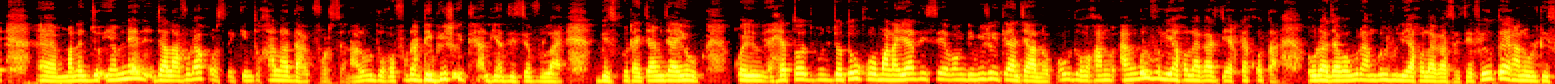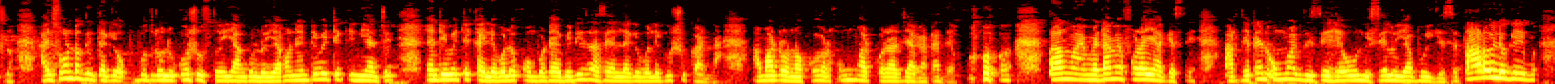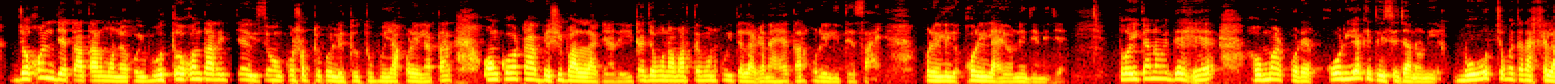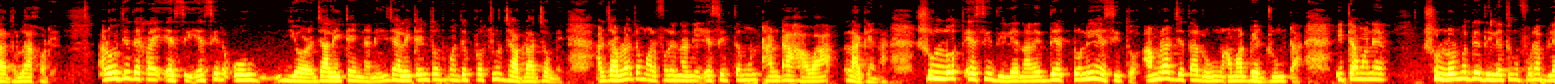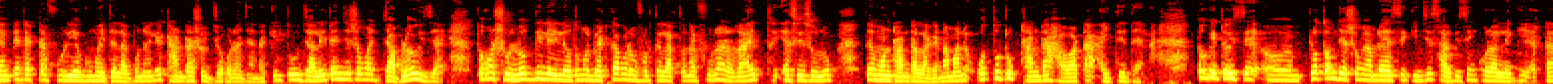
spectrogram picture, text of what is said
মানে এমনি জ্বালা ফুড়া করছে, কিন্তু কালা দাগ পড়ছে না। আর ও দেখো ফুটা ডিবি সইতে আনিয়া দিছে ফুলায়, বিস্কুট আইছে। আমি যাই হোক, কই হেত যত মানাইয়া দিছে এবং ডিবি সইতে আনছে আনক। ও দেখো আঙ্গুল ফুলিয়া খোলা গাছ একটা কথা ও রাজাবাবুর আঙ্গুল ফুলিয়া খোলা গাছ হয়েছে ফেউ তো এখন উল্টিছিল আজ পনেরো দিন থেকে ভদ্রলোক অসুস্থ, এই আঙ্গুল লই এখন অ্যান্টিবায়োটিক কিনে আনছি। অ্যান্টিবায়োটিক খাইলে বলে কম্বো ডায়াবেটিস আছে, এর লাগে বলে শুকার না। আমার রনকর হোমওয়ার্ক করার জায়গাটা দেখো। তার ম্যাডামে পড়াইয়া গেছে, আর যেটা হোমওয়ার্ক দিছে হেও নিচে লইয়া বই গেছে। তার ওই লগে যখন যেটা তার মনে কইব, তখন তার ইচ্ছা হয়েছে অঙ্ক সবটি করলে তো তো বইয়া করিলা তার অঙ্কটা বেশি ভালো লাগে আর এটা যেমন আমার তেমন কইতে লাগে না, হে তার করিলিতে চায়। করিলি করিলাইও নিজে নিজে। তো ওইখানের ওই দেখে হোমওয়ার্ক করে, করিয়া কি তুইছে জানো নি বহুত সময় তারা খেলাধুলা করে। আর ওই যে দেখলাই এসি, এসির ও ইয়র জালিটাইন নানি জালিটাইন তোর মধ্যে প্রচুর জাবলা জমে। আর জাবলা জমার ফলে নানি এসির তেমন ঠান্ডা হাওয়া লাগে না। ষোলোত এসি দিলে নানি দেড় টনই এসি তো। আমরা যেটা রুম আমার বেডরুমটা এটা মানে ষোলোর মধ্যে দিলে তুমি পুরো ব্ল্যাঙ্কেট একটা ফুরিয়ে ঘুমাইতে লাগবো নইলে ঠান্ডা সহ্য করা যায় না। কিন্তু জালিটাইন যে সময় জাবলা হয়ে যায় তখন ষোলোর দিলে এলেও তোমার বেড কাভার উপরতে লাগতো না পুরা রাত এসি চলুক তেমন ঠান্ডা লাগে না মানে অতটুক ঠান্ডা হাওয়াটা আইতে দেয় না। তো কি তো হইছে আহ, প্রথম যে সময় আমরা এসে কিনছি সার্ভিসিং করার লেগে একটা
